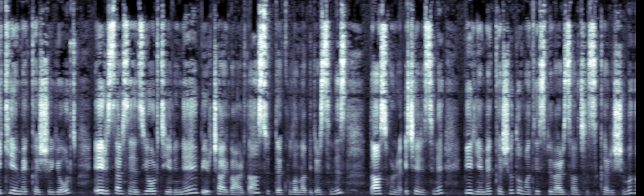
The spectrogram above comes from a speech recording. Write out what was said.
2 yemek kaşığı yoğurt, eğer isterseniz yoğurt yerine bir çay bardağı süt de kullanabilirsiniz. Daha sonra içerisine 1 yemek kaşığı domates biber salçası karışımı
